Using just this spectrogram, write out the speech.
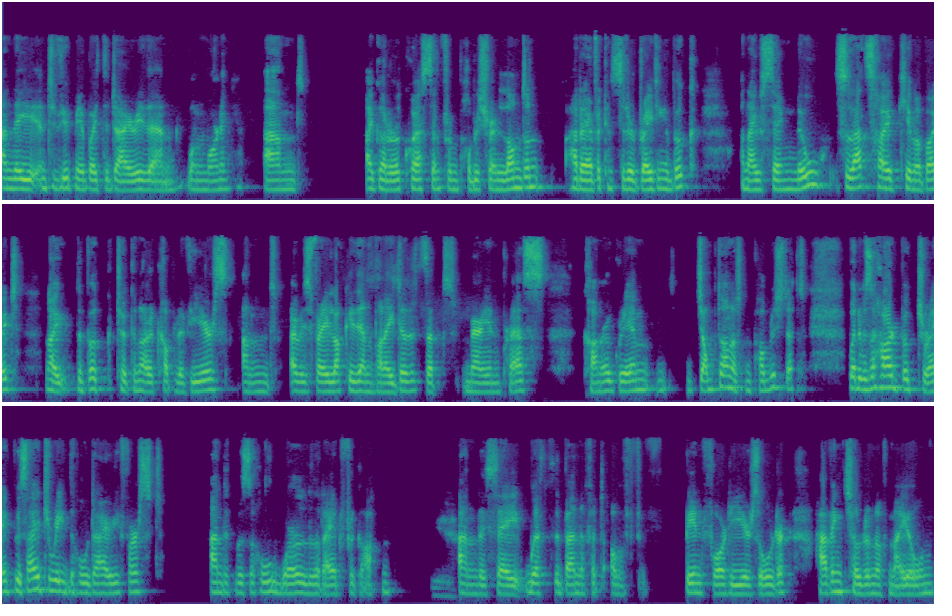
and they interviewed me about the diary then one morning and i got a request in from a publisher in london had i ever considered writing a book and i was saying no. So that's how it came about. Now the book took another couple of years and i was very lucky then when i did it that merrion press conor graham jumped on it and published it. But it was a hard book to write because i had to read the whole diary first and it was a whole world that i had forgotten. Yeah. and they say with the benefit of being 40 years older having children of my own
